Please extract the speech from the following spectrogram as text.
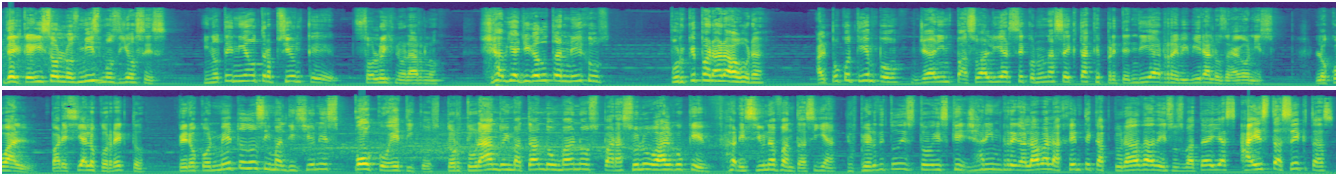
del que hizo los mismos dioses. Y no tenía otra opción que solo ignorarlo. Ya había llegado tan lejos. ¿Por qué parar ahora? Al poco tiempo, Yarin pasó a aliarse con una secta que pretendía revivir a los dragones, lo cual parecía lo correcto, pero con métodos y maldiciones poco éticos, torturando y matando humanos para solo algo que parecía una fantasía. Lo peor de todo esto es que Yarin regalaba a la gente capturada de sus batallas a estas sectas,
